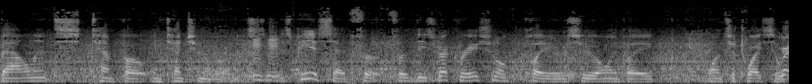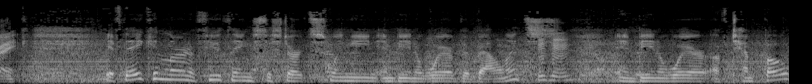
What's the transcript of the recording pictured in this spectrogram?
balance, tempo, and tension awareness. Mm-hmm. And as Pia said, for, for these recreational players who only play once or twice a right. week, if they can learn a few things to start swinging and being aware of their balance mm-hmm. and being aware of tempo,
